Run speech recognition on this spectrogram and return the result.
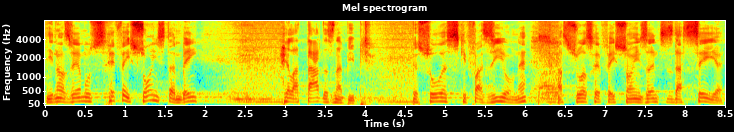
E nós vemos refeições também relatadas na Bíblia pessoas que faziam né, as suas refeições antes da ceia.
